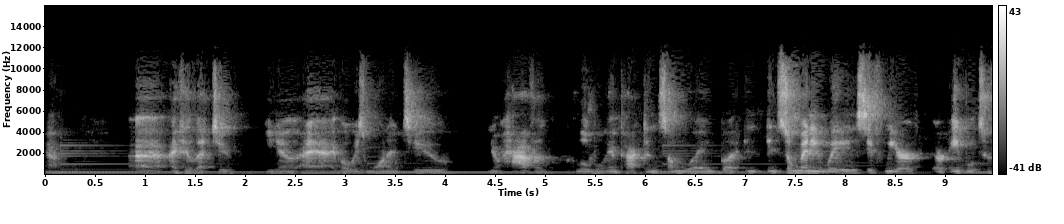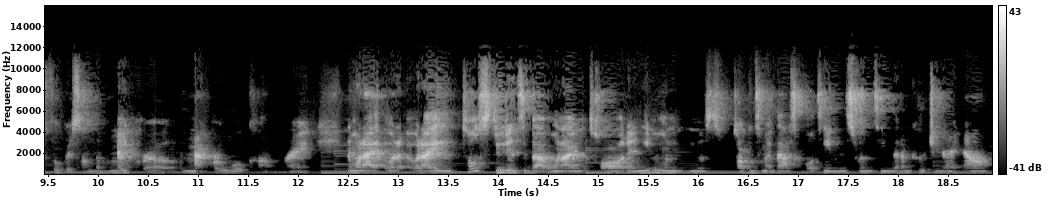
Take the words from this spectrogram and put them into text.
Yeah, uh, I feel that too. You know, I, have always wanted to, you know, have a global impact in some way, but in, in so many ways, if we are, are able to focus on the micro, the macro will come, right? And what I what, what I told students about when I taught, and even when you know talking to my basketball team and swim team that I'm coaching right now,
